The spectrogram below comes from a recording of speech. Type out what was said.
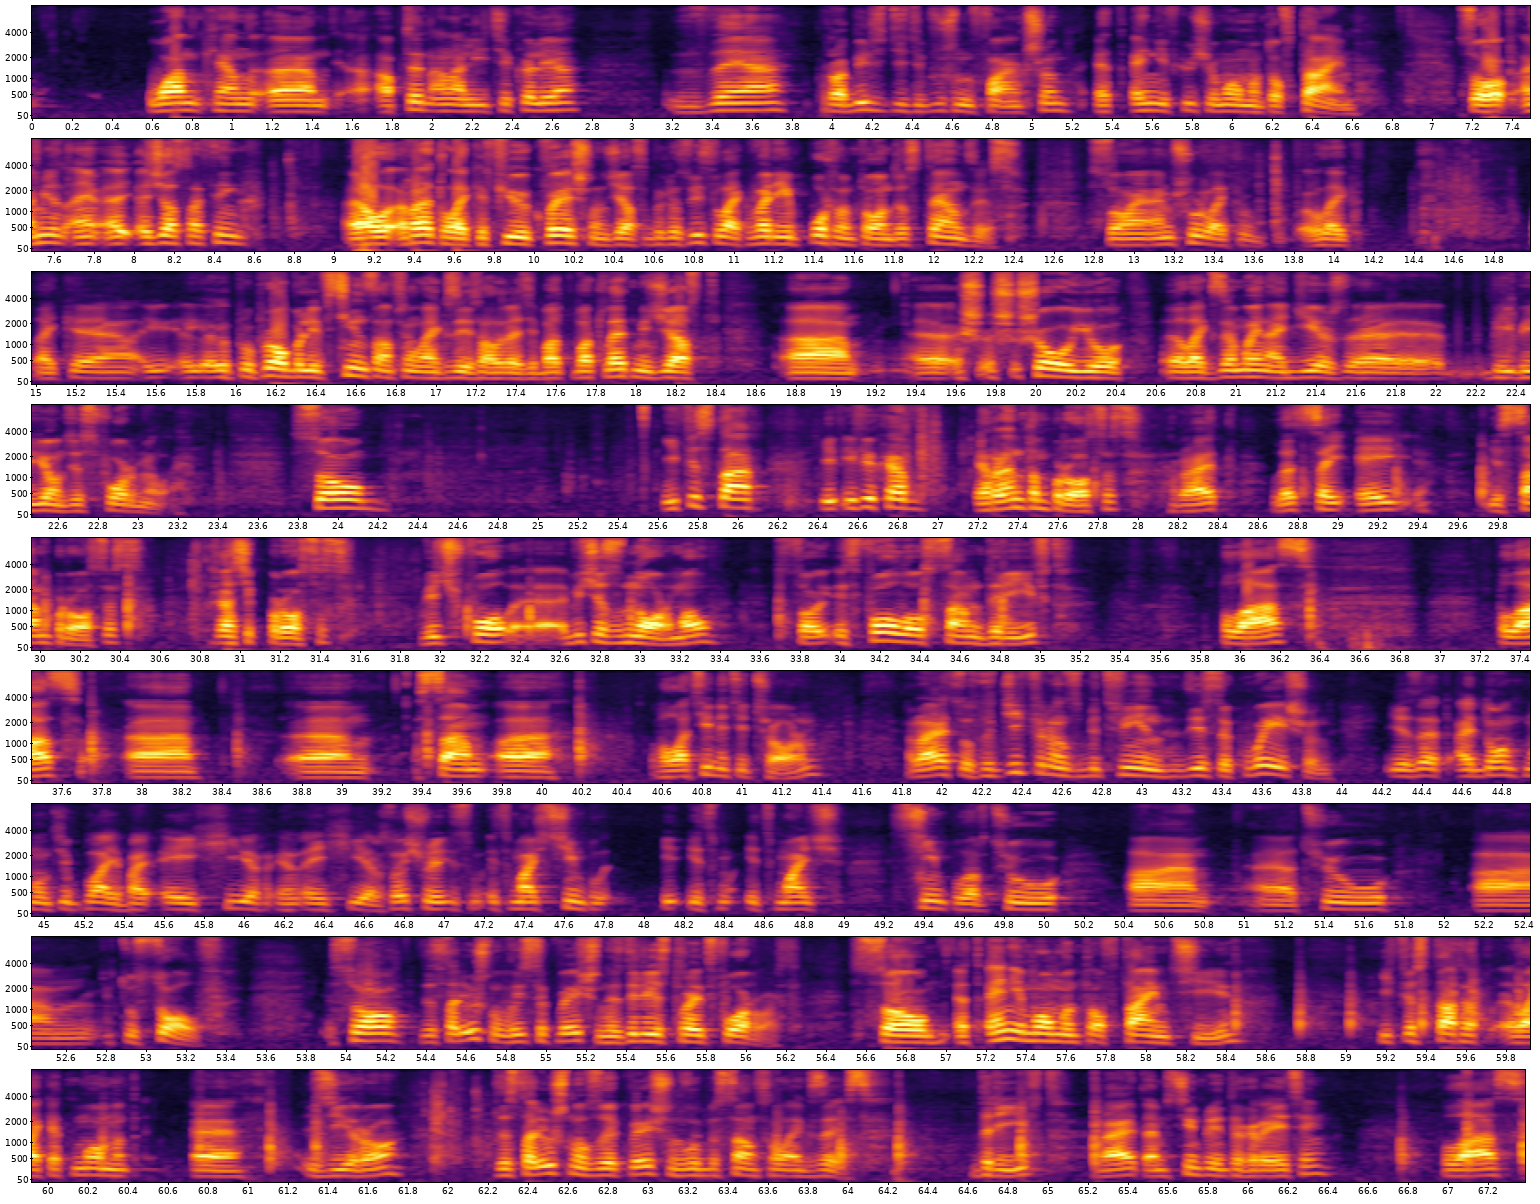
one can um, obtain analytically the probability distribution function at any future moment of time. So I mean, I, I- just I think I'll write like a few equations just because is like very important to understand this. So I'm sure like like like uh, you, you probably have seen something like this already, but, but let me just um, uh, sh show you uh, like the main ideas uh, beyond this formula. So if you start, if, if you have a random process, right? Let's say A is some process, stochastic process, which, uh, which is normal, so it follows some drift plus plus uh, um, some uh, volatility term, right? So the difference between this equation is that I don't multiply by a here and a here. So actually, it's, it's much simpler. It's it's much simpler to um, uh, to um, to solve. So the solution of this equation is really straightforward. So at any moment of time t, if you start at like at moment uh, zero, the solution of the equation will be something like this: drift, right? I'm simply integrating plus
